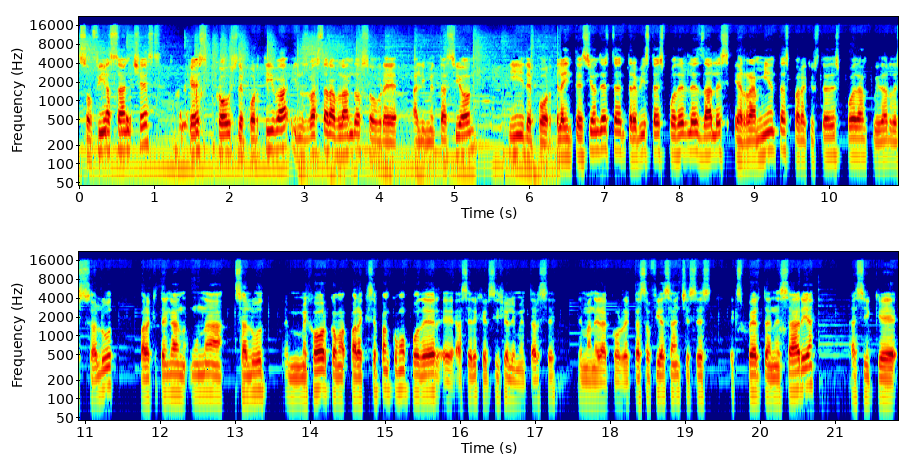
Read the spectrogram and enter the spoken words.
Sofía Sánchez, que es coach deportiva y nos va a estar hablando sobre alimentación y deporte. La intención de esta entrevista es poderles darles herramientas para que ustedes puedan cuidar de su salud, para que tengan una salud mejor, para que sepan cómo poder eh, hacer ejercicio y alimentarse de manera correcta. Sofía Sánchez es experta en esa área. Así que,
